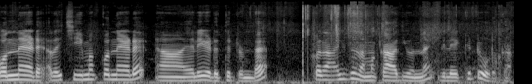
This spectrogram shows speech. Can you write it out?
കൊന്നയുടെ അതായത് ചീമക്കൊന്നയുടെ ഇല എടുത്തിട്ടുണ്ട്. അപ്പോൾ ഇത് നമുക്ക് ആദ്യം ഒന്ന് ഇതിലേക്ക് ഇട്ട് കൊടുക്കാം.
